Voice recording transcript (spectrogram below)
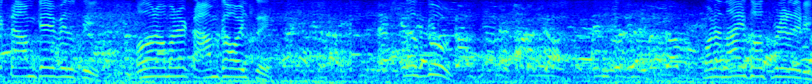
একটা আম খেয়ে ফেলছি ওনার আমার একটা আম হয়েছে That's good. What a nice hospitality.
